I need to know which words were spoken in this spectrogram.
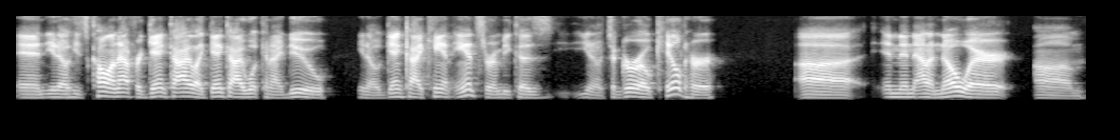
And you know, he's calling out for Genkai, like Genkai, what can I do? You know, Genkai can't answer him because you know Toguro killed her. Uh, and then out of nowhere, um,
